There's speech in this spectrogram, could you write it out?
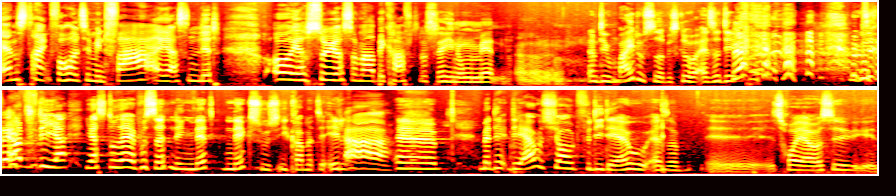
anstrengt forhold til min far, at jeg er sådan lidt, åh, jeg søger så meget bekræftelse i nogle mænd. Øh. Jamen, det er jo mig, du sidder og beskriver. Altså, det, det er fordi, jeg, jeg stod af på sætningen net, Nexus i grammatik. Ah. Øh, men det, det er jo sjovt, fordi det er jo, altså, øh, tror jeg også øh,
